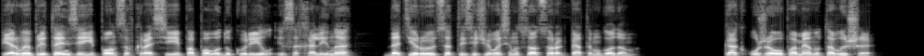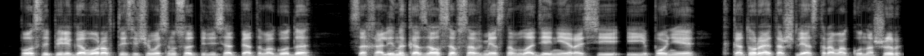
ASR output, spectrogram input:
Первые претензии японцев к России по поводу Курил и Сахалина датируются 1845 годом. Как уже упомянуто выше, после переговоров 1855 года Сахалин оказался в совместном владении России и Японии, к которой отошли острова Кунашир,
